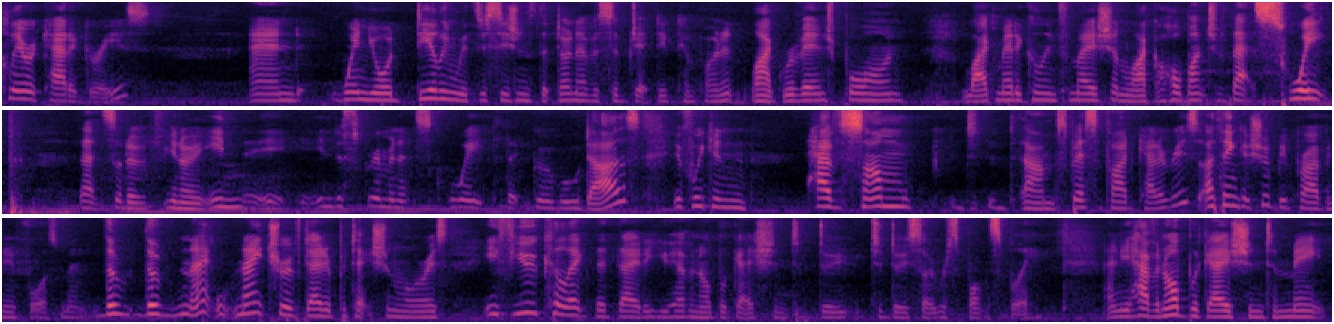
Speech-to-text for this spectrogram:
clearer categories, and when you're dealing with decisions that don't have a subjective component, like revenge porn, like medical information, like a whole bunch of that sweep, that sort of you know in, indiscriminate sweep that Google does, if we can have some um, specified categories, I think it should be private enforcement. The, the na nature of data protection law is if you collect the data, you have an obligation to do, to do so responsibly. And you have an obligation to meet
